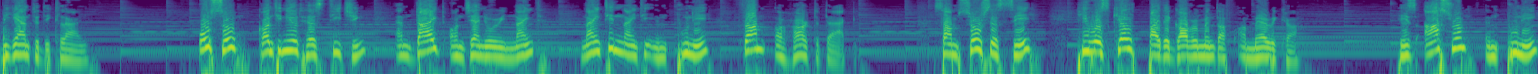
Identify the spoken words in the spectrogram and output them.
began to decline. Osho continued his teaching and died on January 9, 1990 in Pune from a heart attack. Some sources say he was killed by the government of America. His ashram in Pune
